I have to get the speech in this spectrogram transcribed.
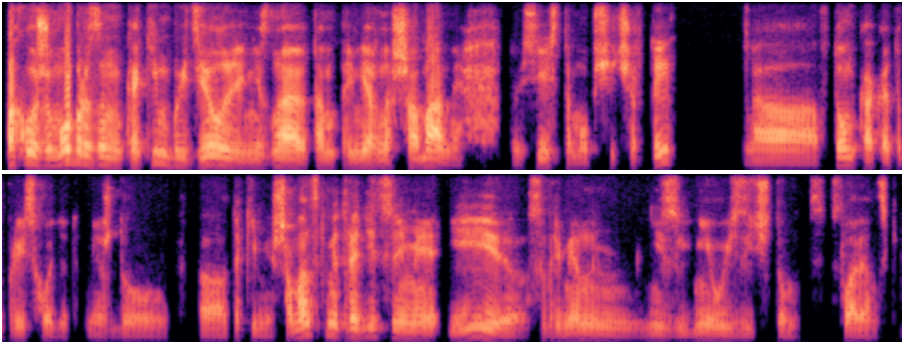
похожим образом, каким бы делали, не знаю, там примерно шаманы. То есть есть там общие черты, в том, как это происходит между а, такими шаманскими традициями и современным неоязычеством славянским.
